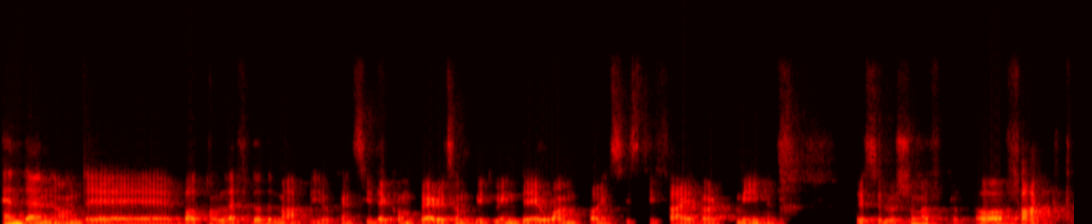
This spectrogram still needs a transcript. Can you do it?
And then on the bottom left of the map, you can see the comparison between the 1.65 arc minutes resolution of, of ACT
